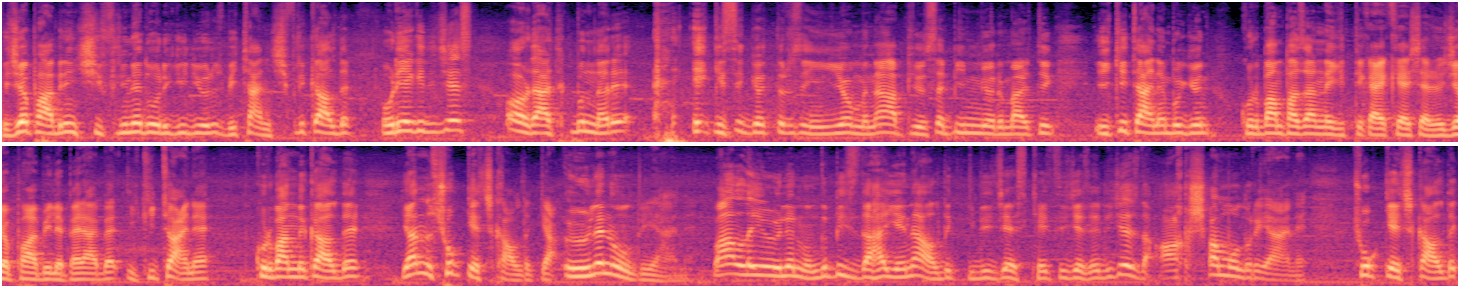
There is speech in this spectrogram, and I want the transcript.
Recep abinin çiftliğine doğru gidiyoruz. Bir tane çiftlik kaldı. Oraya gideceğiz. Orada artık bunları ikisi götürürsün yiyor mu ne yapıyorsa bilmiyorum artık. İki tane bugün kurban pazarına gittik arkadaşlar Recep abiyle beraber iki tane kurbanlık aldı. Yalnız çok geç kaldık ya. Öğlen oldu yani. Vallahi öğlen oldu. Biz daha yeni aldık. Gideceğiz, keseceğiz, edeceğiz de akşam olur yani. Çok geç kaldık.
